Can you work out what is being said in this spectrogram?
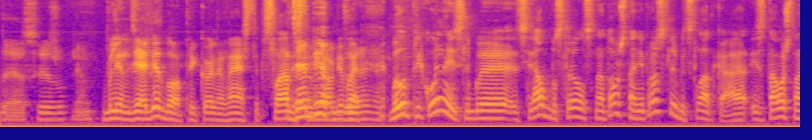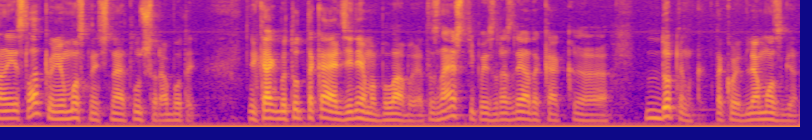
да, слежу прям. Блин, диабет было прикольно, знаешь, типа сладость диабет, убивает. Да. Было прикольно, если бы сериал бы строился на том, что она не просто любит сладко, а из-за того, что она ест сладко, у нее мозг начинает лучше работать. И как бы тут такая дилемма была бы. Это знаешь, типа из разряда как э, допинг такой для мозга.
